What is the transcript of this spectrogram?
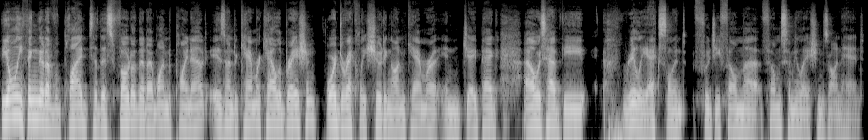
The only thing that I've applied to this photo that I wanted to point out is under camera calibration or directly shooting on camera in JPEG. I always have the really excellent Fujifilm uh, film simulations on hand.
